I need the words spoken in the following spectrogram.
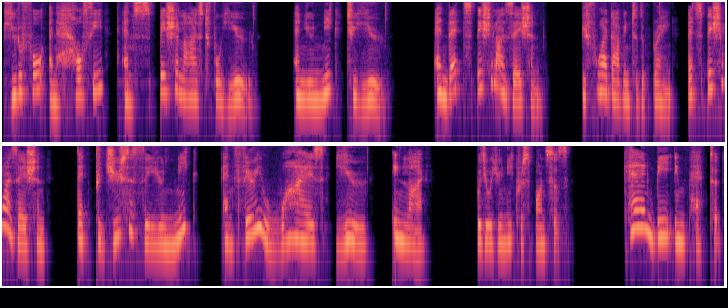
beautiful and healthy and specialized for you and unique to you. And that specialization, before I dive into the brain, that specialization that produces the unique and very wise you in life with your unique responses can be impacted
